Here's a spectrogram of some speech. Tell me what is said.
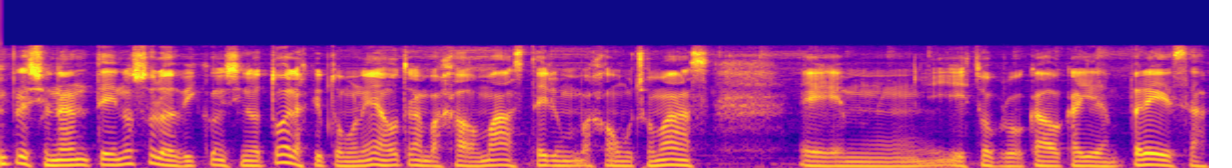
impresionante, no solo de Bitcoin, sino todas las criptomonedas, otras han bajado más, Ethereum ha bajado mucho más, eh, y esto ha provocado caída de empresas,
